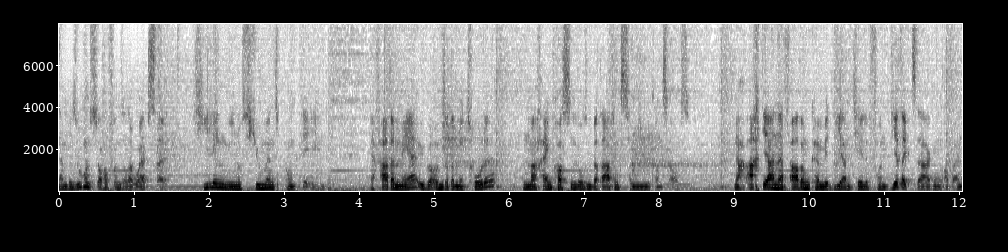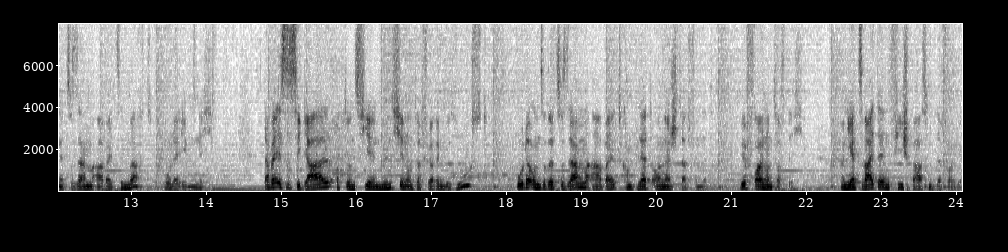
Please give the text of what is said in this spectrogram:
dann besuch uns doch auf unserer Website healing-humans.de. Erfahre mehr über unsere Methode und mach einen kostenlosen Beratungstermin mit uns aus. Nach acht Jahren Erfahrung können wir dir am Telefon direkt sagen, ob eine Zusammenarbeit Sinn macht oder eben nicht. Dabei ist es egal, ob du uns hier in München unter Föhring besuchst oder unsere Zusammenarbeit komplett online stattfindet. Wir freuen uns auf dich. Und jetzt weiterhin viel Spaß mit der Folge.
